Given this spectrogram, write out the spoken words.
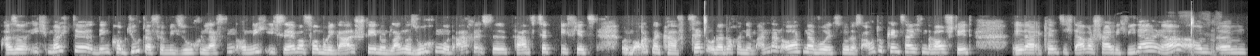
also ich möchte den Computer für mich suchen lassen und nicht ich selber vorm Regal stehen und lange suchen und ach, ist der Kfz-Brief jetzt im Ordner Kfz oder doch in dem anderen Ordner, wo jetzt nur das Autokennzeichen draufsteht. Jeder erkennt sich da wahrscheinlich wieder, ja. Und ähm,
